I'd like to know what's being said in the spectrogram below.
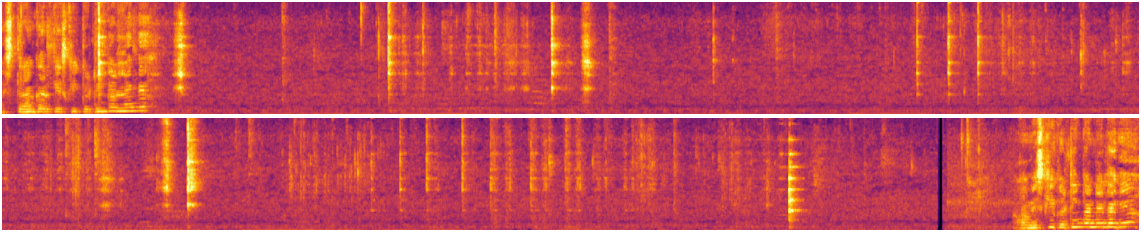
इस तरह करके इसकी कटिंग कर लेंगे। इसकी कटिंग करने लगे हैं।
